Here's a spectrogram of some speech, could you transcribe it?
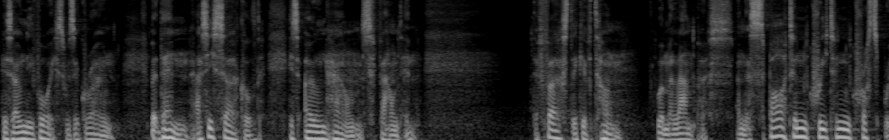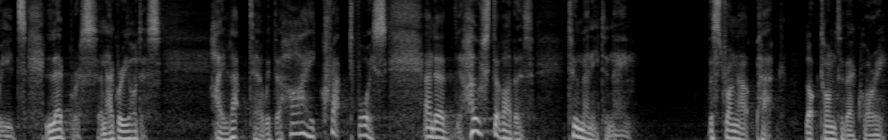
His only voice was a groan. But then, as he circled, his own hounds found him. The first to give tongue were Melampus and the Spartan Cretan crossbreeds, Lebrus and Agriodas, Hylactor with the high, cracked voice, and a host of others, too many to name. The strung out pack, locked onto their quarry,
